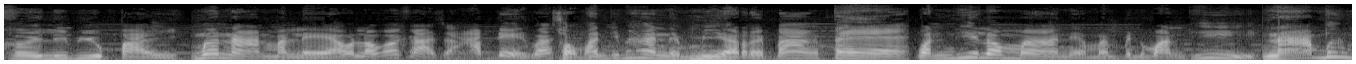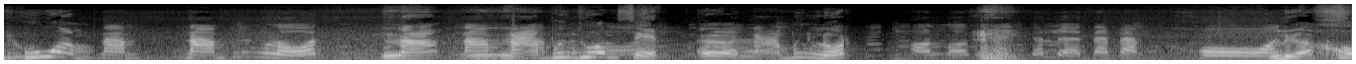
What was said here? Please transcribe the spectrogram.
เคยรีวิวไปเมื่อนานมาแล้ว เราก็กะจะอัปเดตว่า 2025 เนี่ยมีอะไรบ้าง แต่วันที่เรามาเนี่ยมันเป็นวันที่น้ำเพิ่งท่วม น้ำน้ำเพิ่งลดน้ำน้ำน้ำเพิ่งท่วมเสร็จเออน้ำเพิ่งลดพ อลดเสร็จก็เหลือแต่แบบโคลนเหลือโคล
